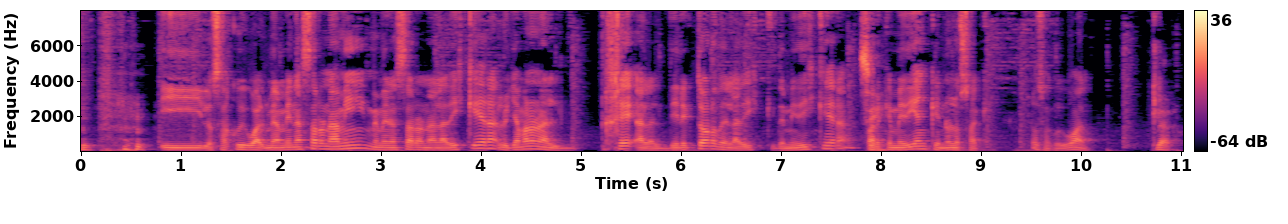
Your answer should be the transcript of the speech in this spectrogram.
y lo sacó igual. Me amenazaron a mí, me amenazaron a la disquera, lo llamaron al, G, al director de, la de mi disquera Sí. para que me digan que no lo saque. Lo sacó igual. Claro.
